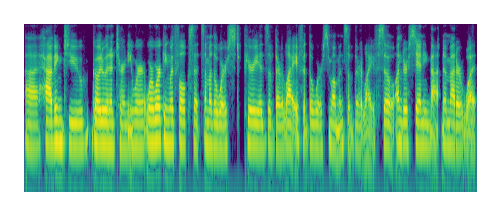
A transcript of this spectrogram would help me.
uh, having to go to an attorney. We're we're working with folks at some of the worst periods of their life, at the worst moments of their life. So understanding that, no matter what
